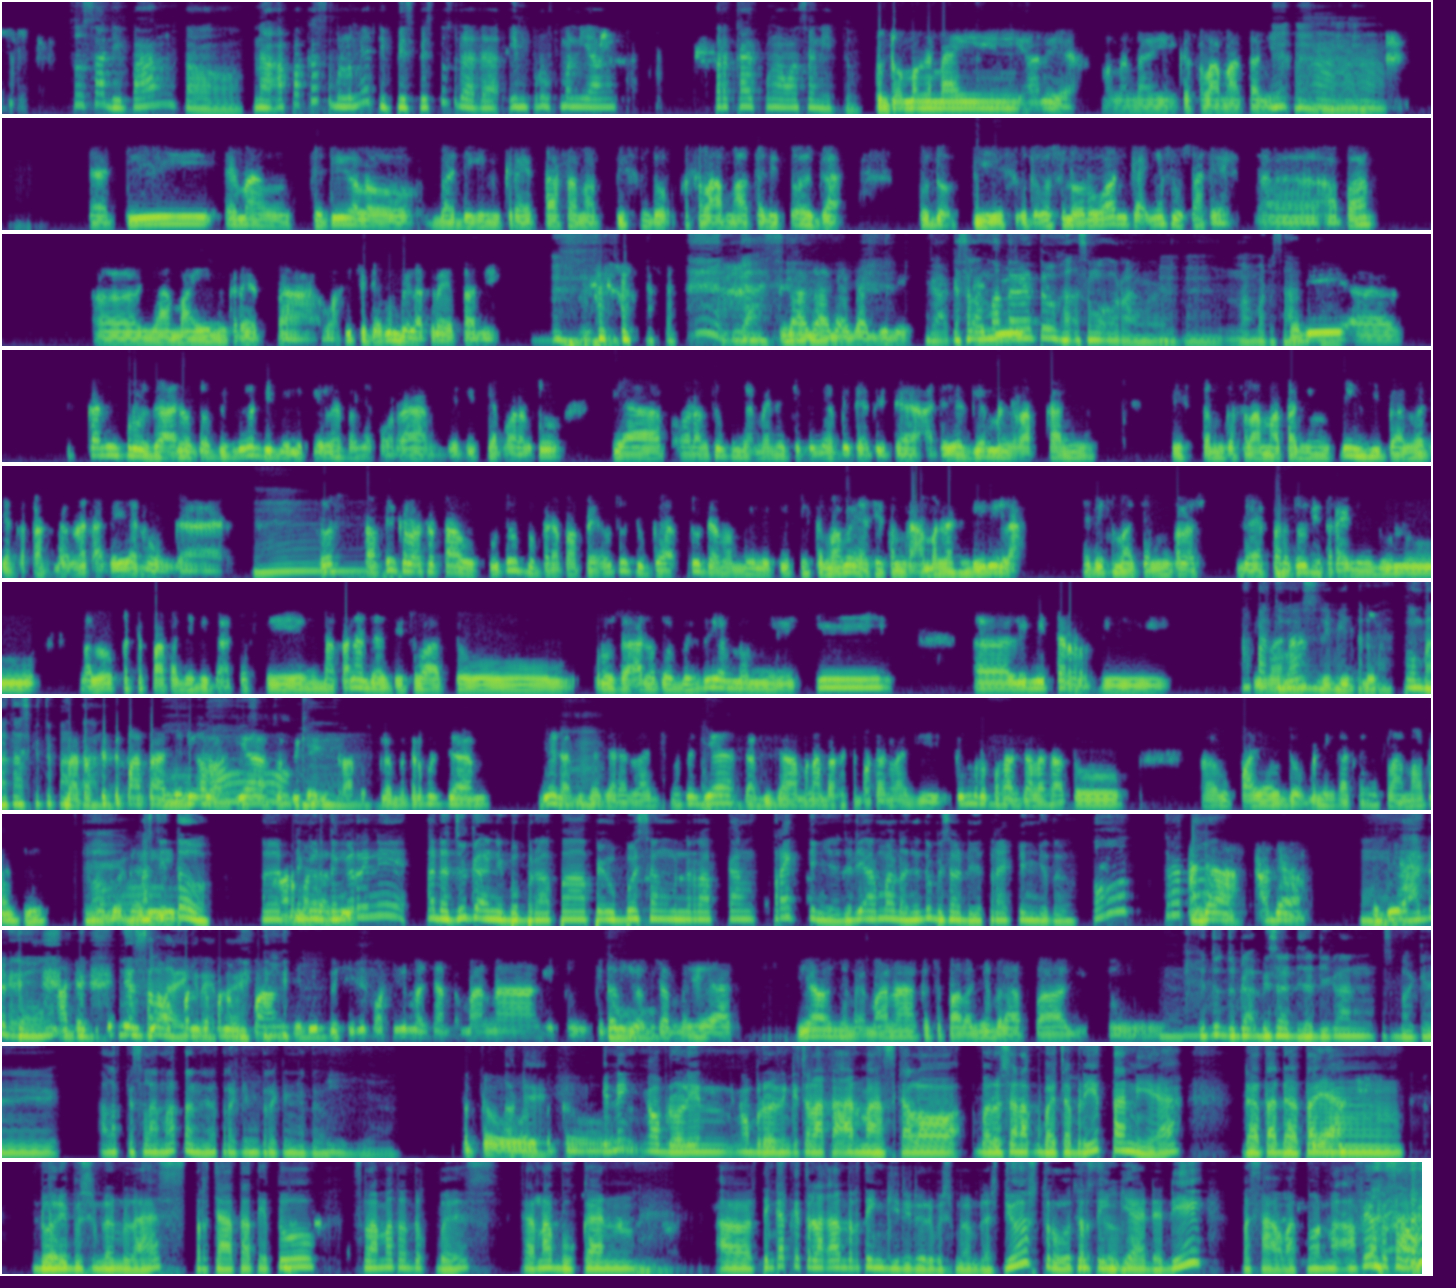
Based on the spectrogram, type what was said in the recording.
Susah dipantau. Nah, apakah sebelumnya di bis-bis itu sudah ada improvement yang terkait pengawasan itu? Untuk mengenai anu ya, mengenai keselamatan ya. Mm-mm. Mm-mm. Jadi emang jadi kalau bandingin kereta sama bis untuk keselamatan itu agak untuk bis untuk keseluruhan kayaknya susah deh Eh, apa eh, nyamain kereta. Wah jadi aku bela kereta nih. Enggak sih. Enggak enggak enggak, enggak gini. Nggak keselamatan itu hak semua orang. Mm-mm, Nomor satu. Jadi eh, kan perusahaan otobus itu kan dimiliki oleh banyak orang. Jadi setiap orang tuh setiap orang tuh punya manajemennya beda-beda. Ada yang dia menerapkan sistem keselamatan yang tinggi banget, yang ketat banget, ada yang longgar. Hmm. Terus tapi kalau setahuku tuh beberapa PO tuh juga tuh udah memiliki sistem apa ya, sistem keamanan sendiri lah. Jadi semacam kalau driver tuh di training dulu, lalu kecepatannya dibatasin. Bahkan ada di suatu perusahaan otobus itu yang memiliki eh, limiter di apa Di limiter bisnis. mas? Membatas kecepatan. batas kecepatan. Jadi kalau Oh, dia lebih dari oke. 100 km per jam, dia nggak bisa Hmm. jalan lagi. Maksudnya dia nggak bisa menambah kecepatan lagi. Itu merupakan salah satu eh, upaya untuk meningkatkan keselamatan sih. Kalau Mas dari Tito, eh, dengar-dengar ini ada juga nih beberapa PU bus yang menerapkan tracking ya. Jadi armadanya itu bisa di tracking gitu. Oh, kereta Ada, ada. Hmm, Jadi- ada dong. ada juga yang di-open ke penumpang. Jadi bis ini posisi masih sampai mana gitu. Kita Oh. juga bisa melihat dia nyampe mana, kecepatannya berapa gitu. Hmm, Itu juga bisa dijadikan sebagai alat keselamatan ya tracking-tracking itu. Iya. Betul, Oke. betul. Ini ngobrolin ngobrolin kecelakaan Mas. Kalau barusan aku baca berita nih ya, data-data Ya. yang 2019 tercatat itu selamat untuk bus karena bukan eh, tingkat kecelakaan tertinggi di 2019. Justru, tertinggi ada di pesawat. Mohon maaf ya pesawat.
